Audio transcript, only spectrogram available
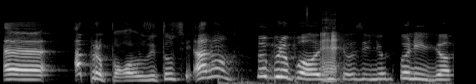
"Eh, A proposito, sì. Ah no, a proposito, signor coniglio,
